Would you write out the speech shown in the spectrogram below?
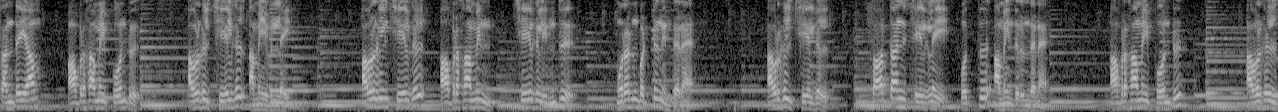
தந்தையாம் ஆப்ரஹாமை போன்று அவர்கள் செயல்கள் அமையவில்லை. அவர்களின் செயல்கள் ஆப்ரஹாமின் செயல்கள் இன்று முரண்பட்டு நின்றன. அவர்கள் செயல்கள் சாத்தானின் செயல்களை ஒத்து அமைந்திருந்தன. ஆப்ரஹாமை போன்று அவர்கள்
